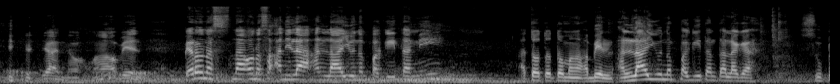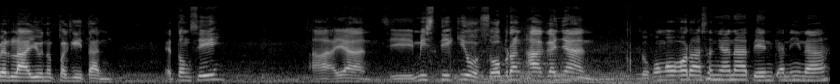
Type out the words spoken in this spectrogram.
Yan, no, mga abel. Pero nas, nauna sa kanila, ang layo ng pagitan ni... Ato, to, mga abel. Ang layo ng pagitan talaga. Super layo ng pagitan. Etong si... Ah, ayan, si Miss DQ. Sobrang aga niyan. So, kung oorasan niya natin kanina,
